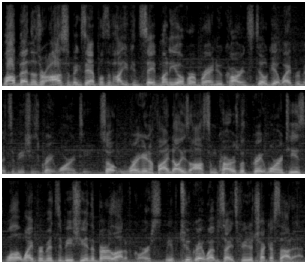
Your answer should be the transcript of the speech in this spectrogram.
Well, Ben, those are awesome examples of how you can save money over a brand new car and still get White Bear Mitsubishi's great warranty. So are you gonna find all these awesome cars with great warranties? Well, at Wiper Mitsubishi in the Bear Lot, of course. We have two great websites for you to check us out at,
